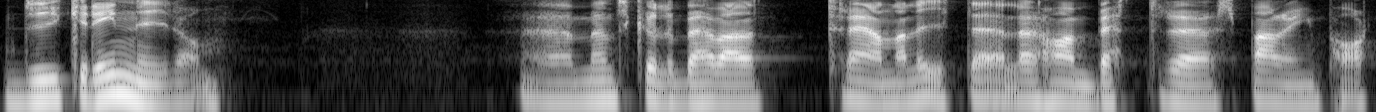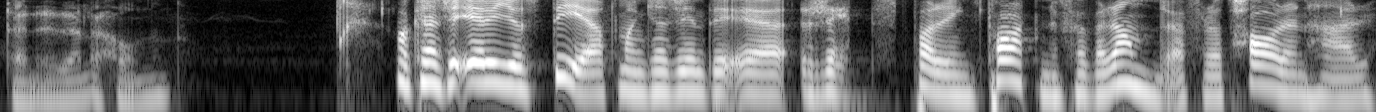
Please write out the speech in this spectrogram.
dyker in i dem. Eh, men skulle behöva träna lite eller ha en bättre sparringpartner i relationen. Och kanske är det just det, att man kanske inte är rätt sparringpartner för varandra för att ha den här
